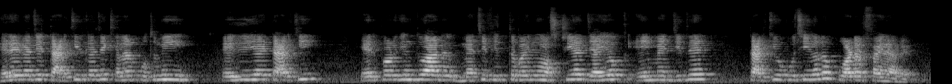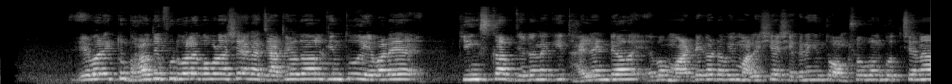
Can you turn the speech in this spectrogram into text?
হেরে গেছে টার্কির কাছে, খেলার প্রথমেই এগিয়ে যায় টার্কি। এরপর কিন্তু আর ম্যাচে ফিরতে পারেনি অস্ট্রিয়া। যাই হোক, এই ম্যাচ জিতে টার্কিও পৌঁছে গেল কোয়ার্টার ফাইনালে এবার একটু ভারতীয় ফুটবলের খবর আসে। একা জাতীয় দল কিন্তু এবারে কিংস কাপ যেটা নাকি থাইল্যান্ডে হয় এবং মার্ডেকা ট্রফি মালয়েশিয়া সেখানে কিন্তু অংশগ্রহণ করছে না।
